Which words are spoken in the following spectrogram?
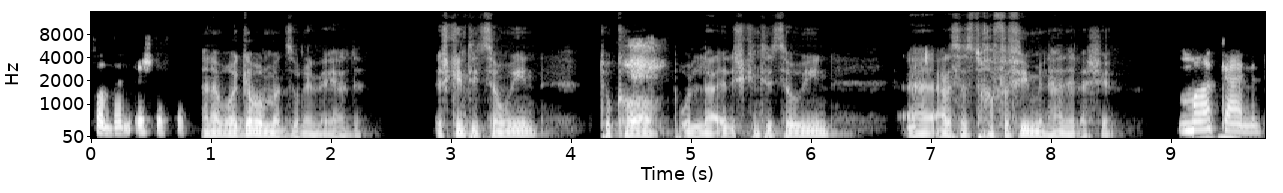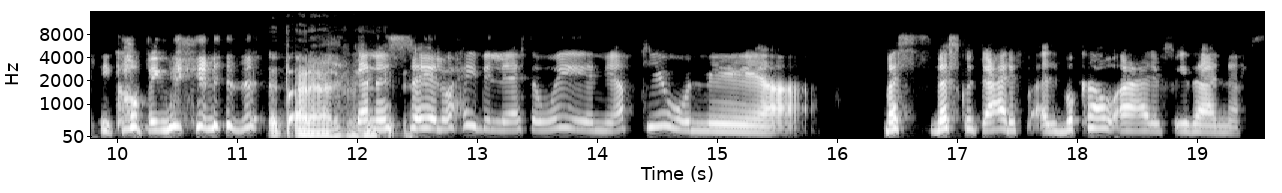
تفضل إيش قصدك؟ أنا أبغى قبل ما تزورين العيادة إيش كنتي تسوين to cope ولا إيش كنتي تسوين آه على أساس تخففين من هذه الأشياء؟ ما كانت في coping mechanism أنا عارف كان الشيء الوحيد اللي أسويه إني أبكي وإني بس بس كنت أعرف البكاء وأعرف إيذاء النفس.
